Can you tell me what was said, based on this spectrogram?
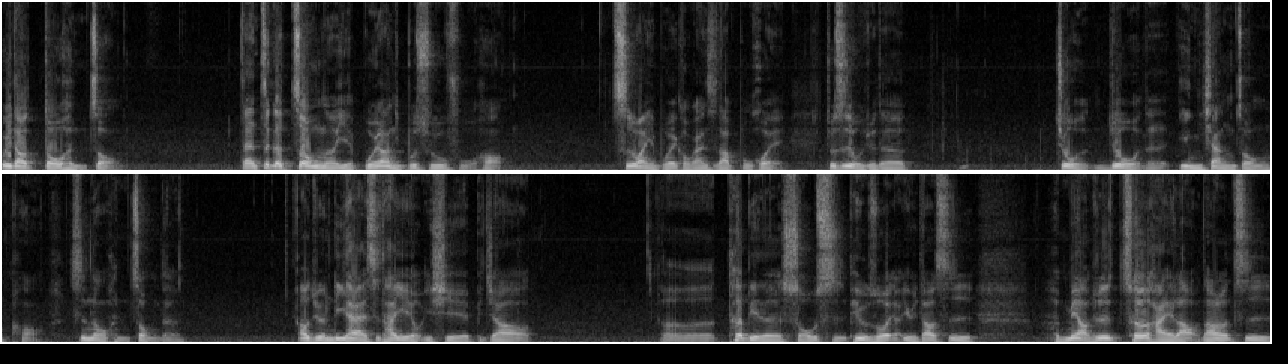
味道都很重，但这个重呢也不会让你不舒服哈，吃完也不会口干舌燥，不会，就是我觉得。就就我的印象中，吼是那种很重的。然后我觉得厉害的是，它也有一些比较呃特别的熟食，譬如说有一道是很妙，就是车海老，然后是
